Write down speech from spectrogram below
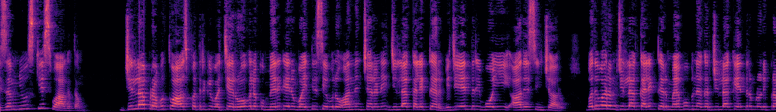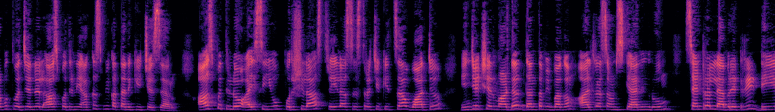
నిజం న్యూస్కి స్వాగతం. జిల్లా ప్రభుత్వ ఆసుపత్రికి వచ్చే రోగులకు మెరుగైన వైద్య సేవలు అందించాలని జిల్లా కలెక్టర్ విజయేంద్రి బోయి ఆదేశించారు. బుధవారం జిల్లా కలెక్టర్ మహబూబ్ నగర్ జిల్లా కేంద్రంలోని ప్రభుత్వ జనరల్ ఆసుపత్రిని ఆకస్మిక తనిఖీ చేశారు. ఆసుపత్రిలో ఐసీయూ పురుషుల స్త్రీల శస్త్రచికిత్స వార్డు ఇంజెక్షన్ వార్డు దంత విభాగం ultrasound scanning room central laboratory de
